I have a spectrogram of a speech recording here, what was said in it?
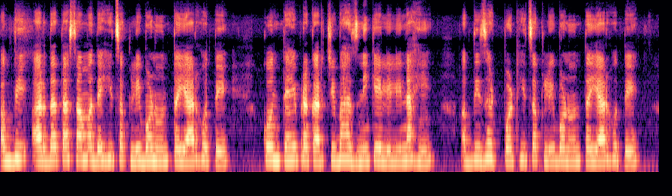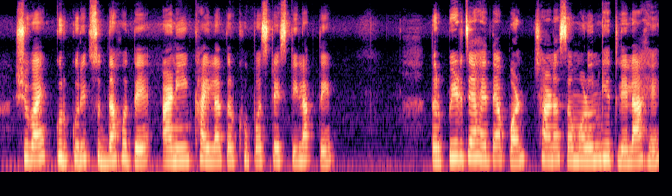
अगदी अर्धा तासामध्ये ही चकली बनवून तयार होते. कोणत्याही प्रकारची भाजणी केलेली नाही. अगदी झटपट ही चकली बनवून तयार होते. शिवाय कुरकुरीतसुद्धा होते आणि खायला तर खूपच टेस्टी लागते. तर पीठ जे आहे ते आपण छान असं मळून घेतलेलं आहे.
